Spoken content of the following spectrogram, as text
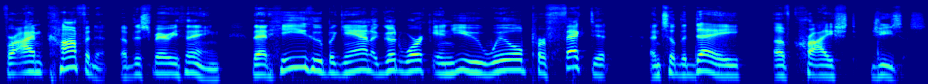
For I am confident of this very thing, that he who began a good work in you will perfect it until the day of Christ Jesus.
